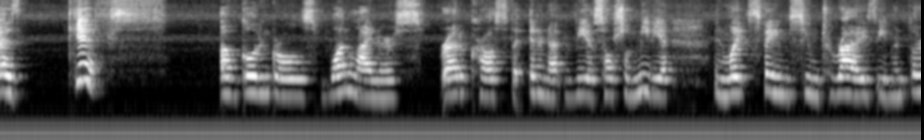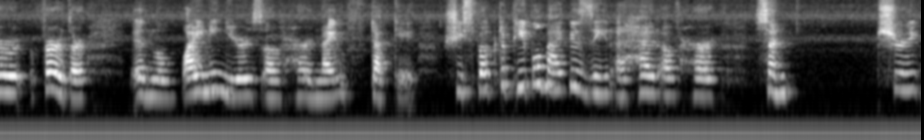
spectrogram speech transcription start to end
as gifts of Golden Girls one-liners spread across the internet via social media, and White's fame seemed to rise even thir- further in the waning years of her ninth decade. She spoke to People magazine ahead of her century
